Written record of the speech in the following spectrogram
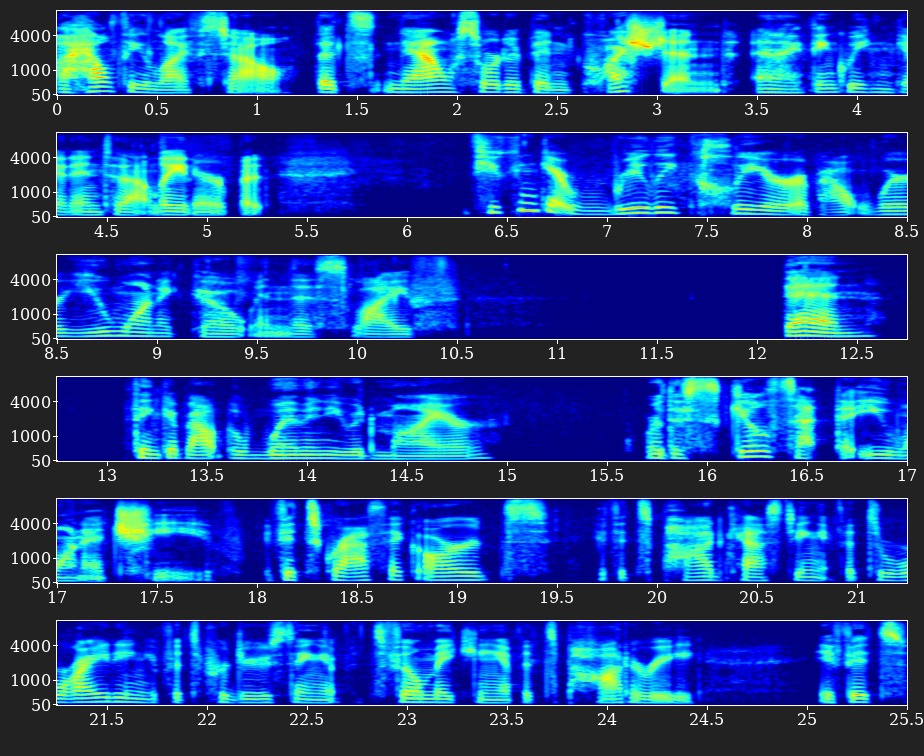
a healthy lifestyle that's now sort of been questioned. And I think we can get into that later. But if you can get really clear about where you want to go in this life, then Think about the women you admire or the skill set that you want to achieve. If it's graphic arts, if it's podcasting, if it's writing, if it's producing, if it's filmmaking, if it's pottery, if it's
